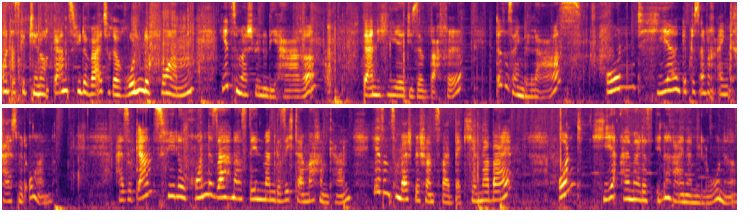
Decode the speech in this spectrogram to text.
Und es gibt hier noch ganz viele weitere runde Formen. Hier zum Beispiel nur die Haare. Dann hier diese Waffel. Das ist ein Glas. Und hier gibt es einfach einen Kreis mit Ohren. Also ganz viele runde Sachen, aus denen man Gesichter machen kann. Hier sind zum Beispiel schon zwei Bäckchen dabei. Und hier einmal das Innere einer Melone.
